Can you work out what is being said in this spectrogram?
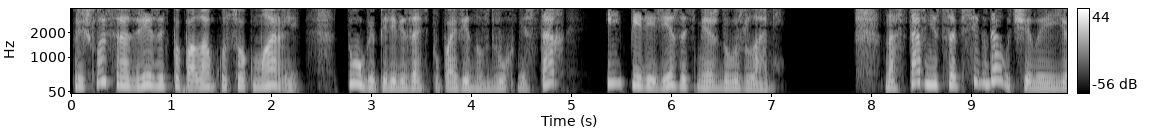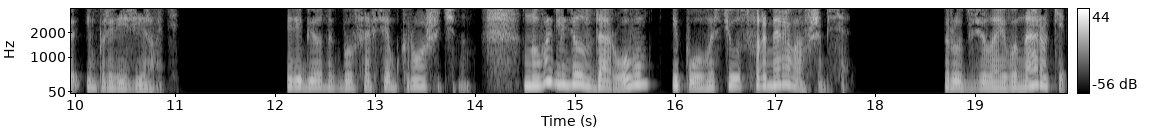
Пришлось разрезать пополам кусок марли, туго перевязать пуповину в двух местах и перерезать между узлами. Наставница всегда учила ее импровизировать. Ребенок был совсем крошечным, но выглядел здоровым и полностью сформировавшимся. Рут взяла его на руки,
